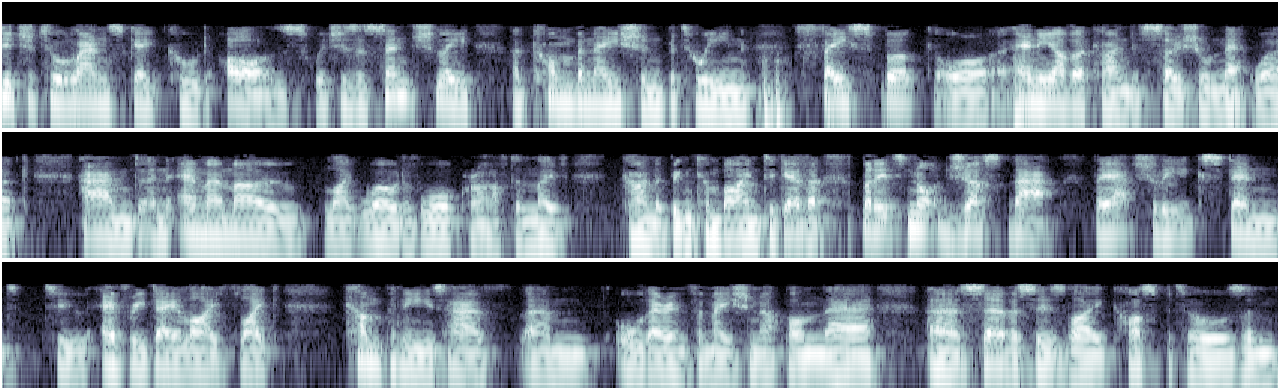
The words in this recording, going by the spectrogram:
digital landscape called Oz, which is essentially a combination between Facebook or any other kind of social network and an MMO like World of Warcraft, and they've kind of been combined together. But it's not just that; they actually extend to everyday life, like companies have um, all their information up on their uh, services like hospitals and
